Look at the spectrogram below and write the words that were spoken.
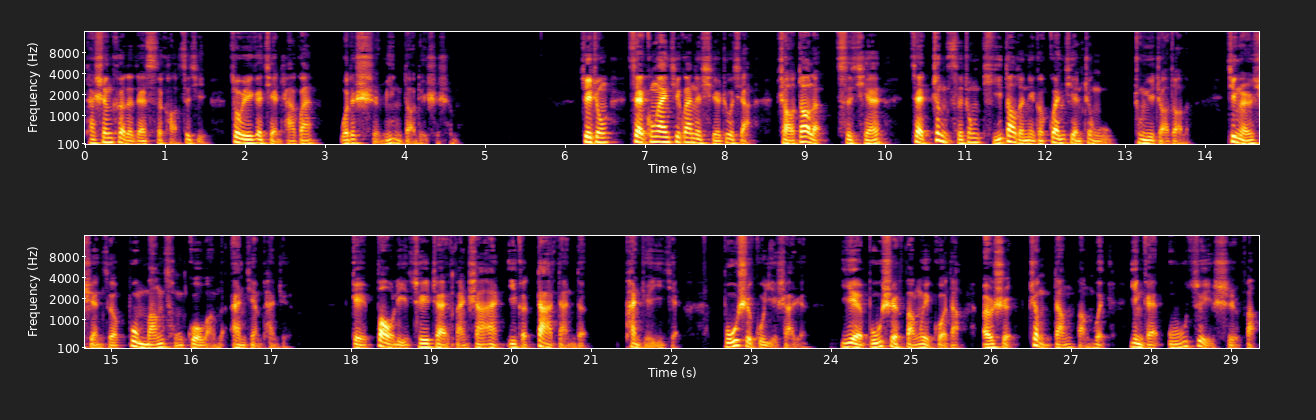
他深刻的在思考自己作为一个检察官，我的使命到底是什么？最终在公安机关的协助下，找到了此前在证词中提到的那个关键证物，终于找到了，进而选择不盲从过往的案件判决，给暴力催债反杀案一个大胆的判决意见：不是故意杀人，也不是防卫过当。而是正当防卫，应该无罪释放。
